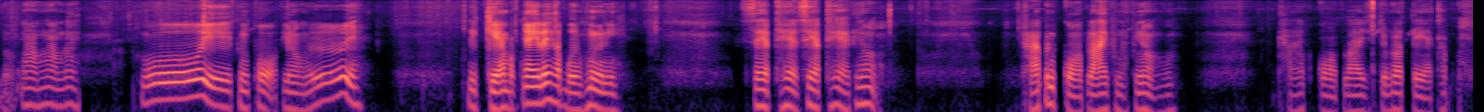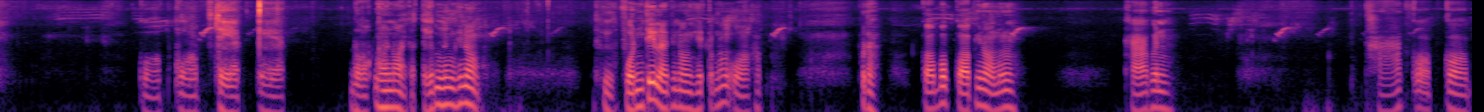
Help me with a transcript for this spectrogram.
ดอกงามงามเลย โอ้ยพิ่งพอพี่น้องเอ้ยนี่แกงบักใหญ่เลยครับเบิ่งมือนี่ แซ่บแท้แซ่บแท้พี่น้องขาเป็นกรอบลายพุ่นพี่น้องขากรอบลายจนว่าแตกครับกรอบกรอบแตกแตกดอกน้อยๆก็เต็มหนึงพี่น้องถือฝนที่ไรพี่น้องเห็ดกำลังออกครับพุ่นนะกรอบบกกรอบพี่น้องมึงขาเพิ่นขากรอบกรอบ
